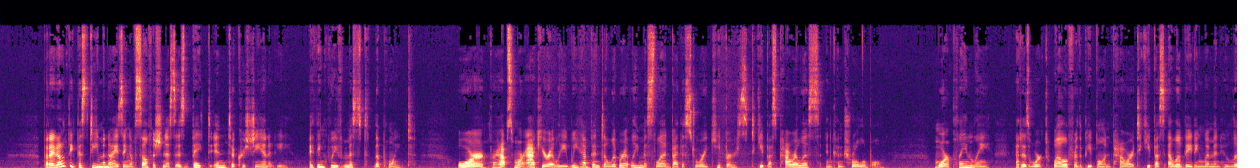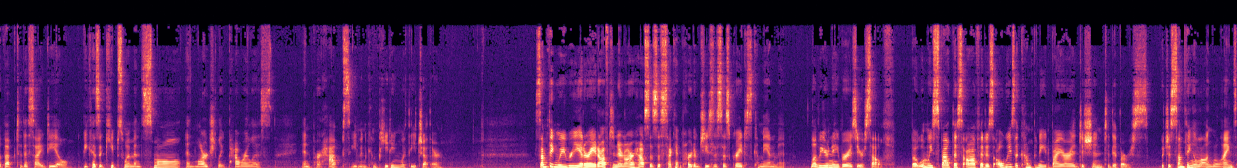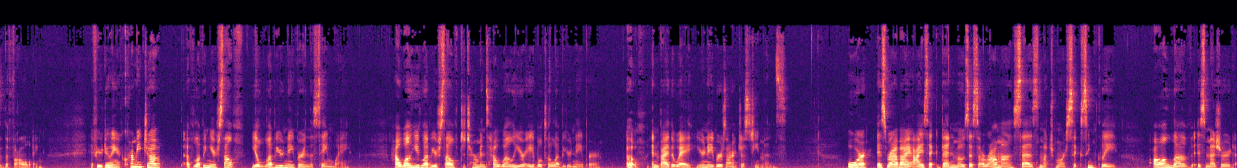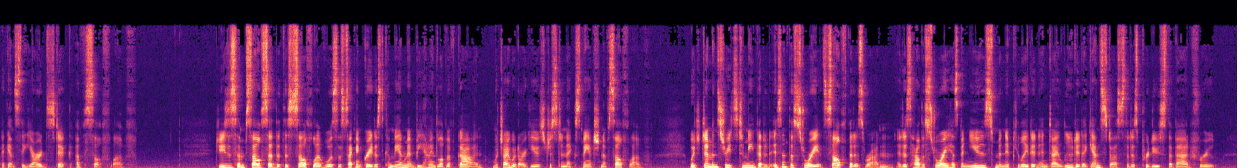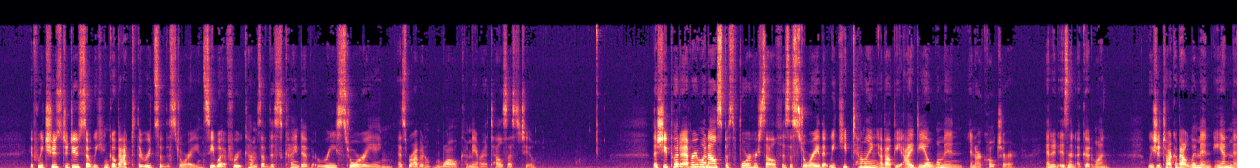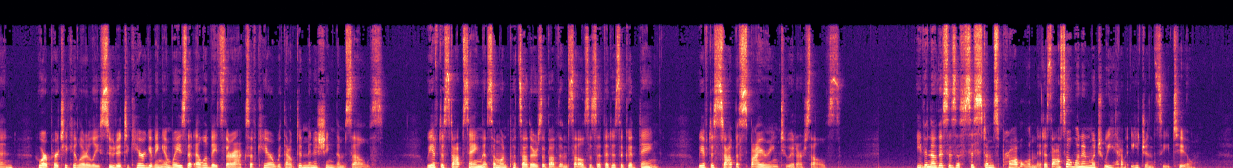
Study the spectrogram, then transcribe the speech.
But I don't think this demonizing of selfishness is baked into Christianity. I think we've missed the point. Or, perhaps more accurately, we have been deliberately misled by the story keepers to keep us powerless and controllable. More plainly, it has worked well for the people in power to keep us elevating women who live up to this ideal because it keeps women small and largely powerless and perhaps even competing with each other. Something we reiterate often in our house is the second part of Jesus' greatest commandment love your neighbor as yourself. But when we spout this off, it is always accompanied by our addition to the verse, which is something along the lines of the following If you're doing a crummy job of loving yourself, you'll love your neighbor in the same way. How well you love yourself determines how well you're able to love your neighbor. Oh, and by the way, your neighbors aren't just humans. Or, as Rabbi Isaac ben Moses Arama says much more succinctly, all love is measured against the yardstick of self love. Jesus himself said that this self love was the second greatest commandment behind love of God, which I would argue is just an expansion of self love, which demonstrates to me that it isn't the story itself that is rotten, it is how the story has been used, manipulated, and diluted against us that has produced the bad fruit. If we choose to do so, we can go back to the roots of the story and see what fruit comes of this kind of restorying, as Robin Wall Kimmerer tells us to. That she put everyone else before herself is a story that we keep telling about the ideal woman in our culture, and it isn't a good one. We should talk about women and men who are particularly suited to caregiving in ways that elevates their acts of care without diminishing themselves. We have to stop saying that someone puts others above themselves as if it is a good thing. We have to stop aspiring to it ourselves. Even though this is a systems problem, it is also one in which we have agency too.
